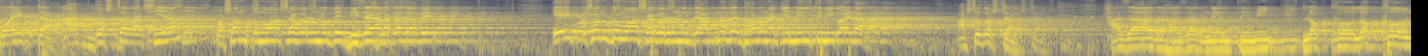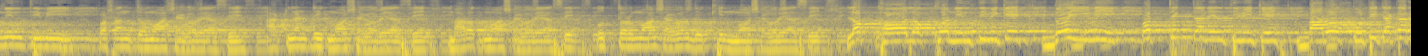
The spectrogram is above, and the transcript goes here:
কয়েকটা, আট, দশটা রাশিয়া প্রশান্ত মহাসাগরের মধ্যে ভিজায় রাখা যাবে। এই প্রশান্ত মহাসাগরের মধ্যে আপনাদের ধারণা কি নীলতিমি কয়টা? আটশো দশটা হাজার হাজার নীলতিমি, লক্ষ লক্ষ নীলতিমি প্রশান্ত মহাসাগরে আছে, আটলান্টিক মহাসাগরে আছে, ভারত মহাসাগরে আছে, উত্তর মহাসাগর, দক্ষিণ মহাসাগরে আছে। লক্ষ লক্ষ নীলতিমিকে, দৈনিক প্রত্যেকটা নীলতিমিকে বারো কোটি টাকার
